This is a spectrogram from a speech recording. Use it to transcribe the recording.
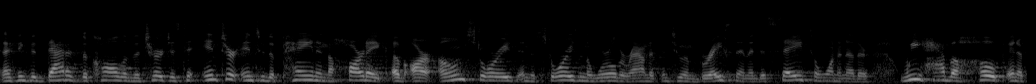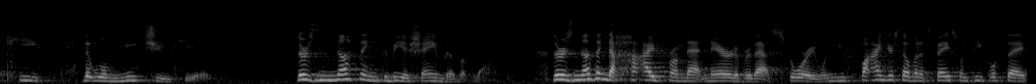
And I think that that is the call of the church is to enter into the pain and the heartache of our own stories and the stories in the world around us and to embrace them and to say to one another, we have a hope and a peace that will meet you here. There's nothing to be ashamed of of that. There's nothing to hide from that narrative or that story when you find yourself in a space when people say,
